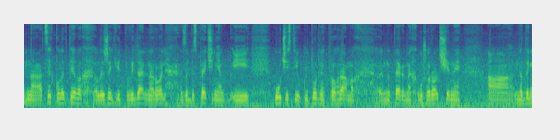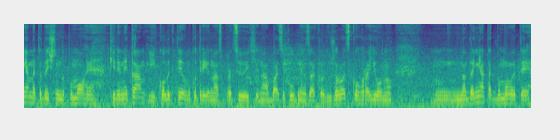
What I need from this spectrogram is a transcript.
На цих колективах лежить відповідальна роль забезпечення і участі в культурних програмах е, на теренах Ужгородщини, а надання методичної допомоги керівникам і колективам, котрі у нас працюють на базі клубних закладів Ужгородського району. Надання, так би мовити,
